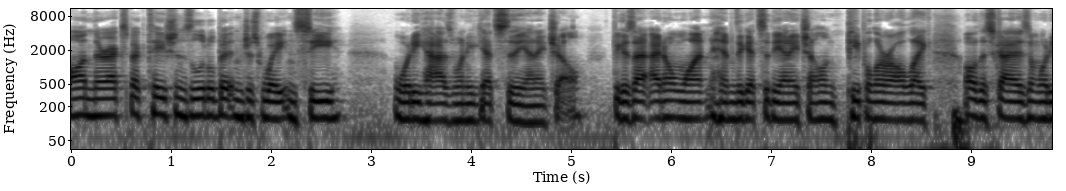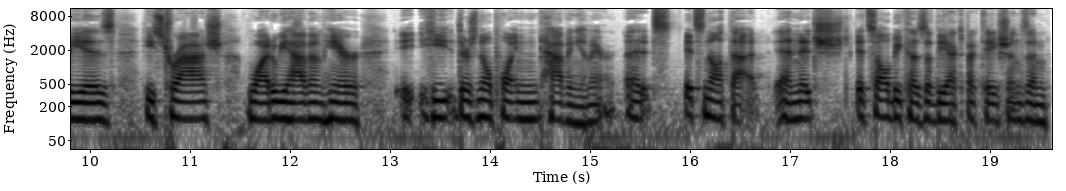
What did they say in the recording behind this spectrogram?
on their expectations a little bit and just wait and see what he has when he gets to the NHL. Because I, I, don't want him to get to the NHL and people are all like, "Oh, this guy isn't what he is. He's trash. Why do we have him here? He there's no point in having him here." It's it's not that, and it's it's all because of the expectations. And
